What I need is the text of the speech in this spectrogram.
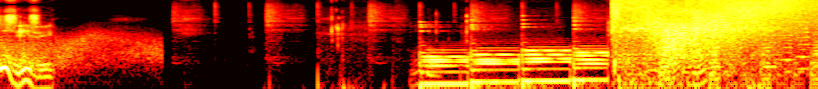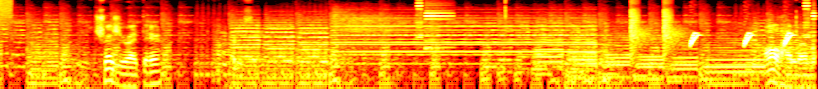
This is easy. There's a treasure right there. All have armor.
